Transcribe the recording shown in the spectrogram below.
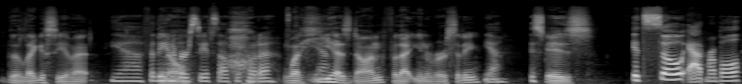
the legacy event. Yeah, for the You know, University of South Dakota. What he Yeah. has done for that university Yeah, it's is it's so admirable.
